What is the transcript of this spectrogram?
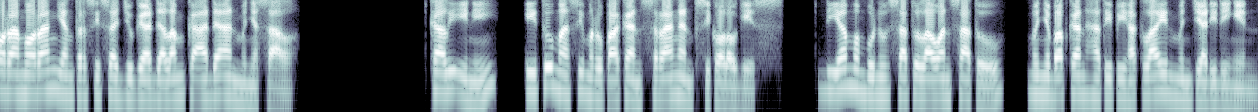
Orang-orang yang tersisa juga dalam keadaan menyesal. Kali ini, itu masih merupakan serangan psikologis. Dia membunuh satu lawan satu, menyebabkan hati pihak lain menjadi dingin.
